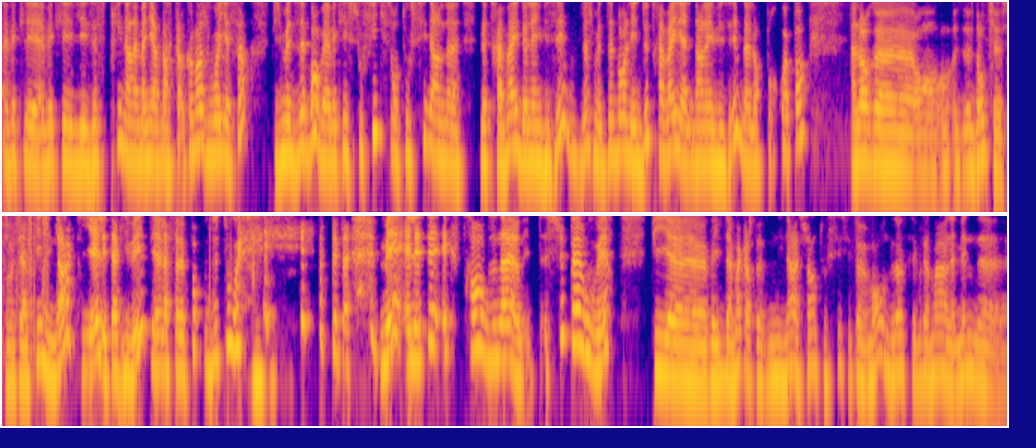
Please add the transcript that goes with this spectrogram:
avec les, avec les, esprits dans la manière, dans, comment je voyais ça? Puis je me disais, bon, ben avec les soufis qui sont aussi dans le, travail de l'invisible, là, je me disais, bon, les deux travaillent dans l'invisible, alors pourquoi pas? Alors, euh, donc, euh, j'ai appelé Nina, qui, elle, est arrivée, puis elle, elle savait pas du tout. Mais elle était extraordinaire, super ouverte. Puis euh, ben, évidemment, quand Nina chante aussi, c'est un monde, là, c'est vraiment, elle amène, euh,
